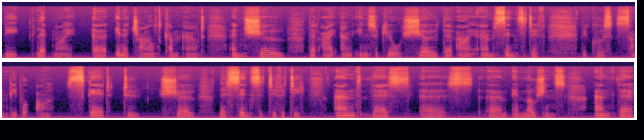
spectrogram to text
be let my uh, inner child come out and show that I am insecure, show that I am sensitive, because some people are scared to show their sensitivity and their uh, um, emotions and their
